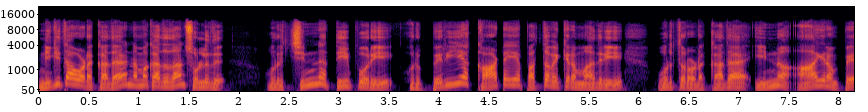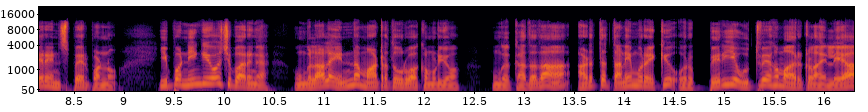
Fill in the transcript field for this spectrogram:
நிகிதாவோட கதை நமக்கு அதுதான் சொல்லுது. ஒரு சின்ன தீப்பொறி ஒரு பெரிய காட்டையே பத்த வைக்கிற மாதிரி ஒருத்தரோட கதை இன்னும் ஆயிரம் பேரை இன்ஸ்பயர் பண்ணும். இப்போ நீங்க யோசிச்சு பாருங்க உங்களால என்ன மாற்றத்தை உருவாக்க முடியும்? உங்க கதை தான் அடுத்த தலைமுறைக்கு ஒரு பெரிய உத்வேகமா இருக்கலாம் இல்லையா?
